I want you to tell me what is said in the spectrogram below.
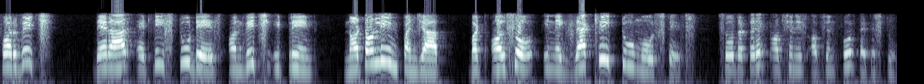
for which there are at least two days on which it rained not only in Punjab but also in exactly two more states. So the correct option is option 4 that is 2.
